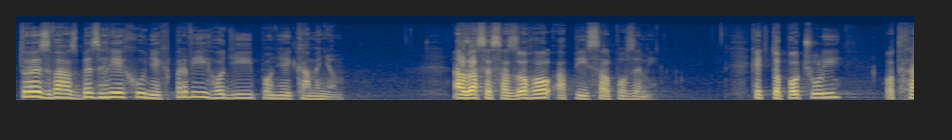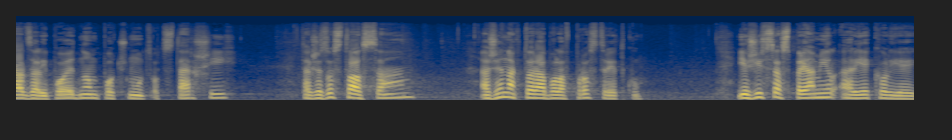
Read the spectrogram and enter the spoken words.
kto je z vás bez hriechu, nech prvý hodí po nej kameňom. A zase sa zohol a písal po zemi. Keď to počuli, odchádzali po jednom, počnúc od starších, takže zostal sám a žena, ktorá bola v prostriedku, Ježiš sa spriamil a riekol jej,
